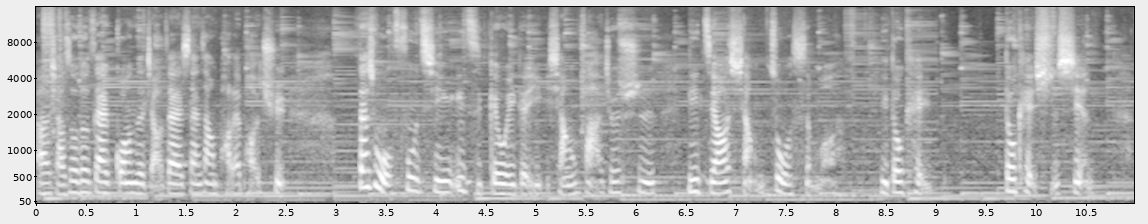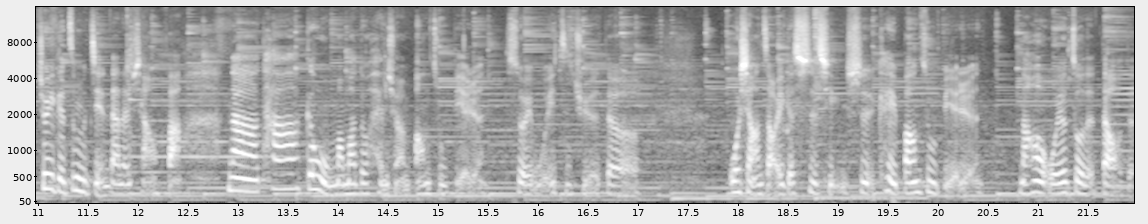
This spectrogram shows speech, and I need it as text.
呃小时候都在光着脚在山上跑来跑去。但是我父亲一直给我一个想法，就是你只要想做什么，你都可以都可以实现，就一个这么简单的想法。那他跟我妈妈都很喜欢帮助别人，所以我一直觉得，我想找一个事情是可以帮助别人，然后我又做得到的。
